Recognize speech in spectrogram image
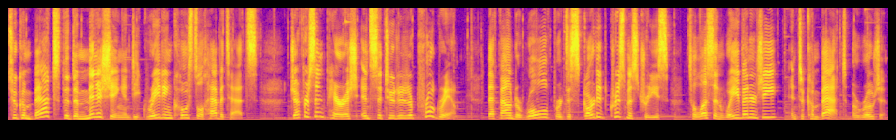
To combat the diminishing and degrading coastal habitats, Jefferson Parish instituted a program that found a role for discarded Christmas trees to lessen wave energy and to combat erosion.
